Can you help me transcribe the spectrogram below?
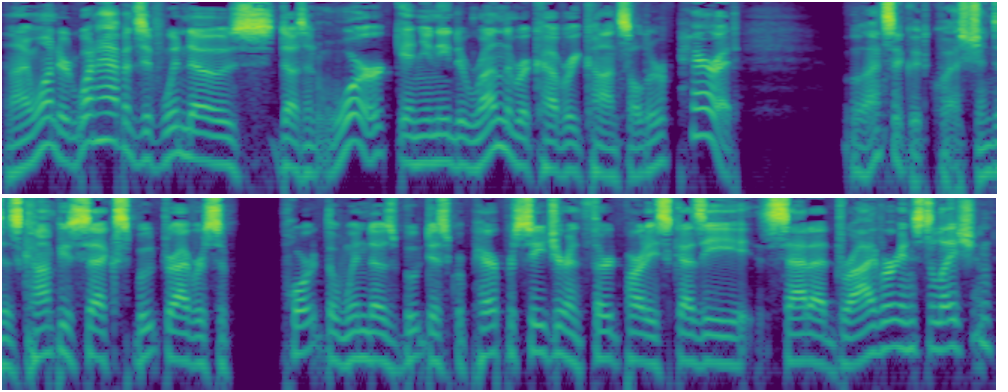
And I wondered what happens if Windows doesn't work and you need to run the recovery console to repair it? Well, that's a good question. Does CompuSec's boot driver support the Windows boot disk repair procedure and third party SCSI SATA driver installation?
